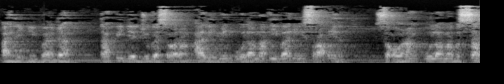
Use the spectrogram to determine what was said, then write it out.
ahli ibadah, tapi dia juga seorang alimin ulama ibani Israel, seorang ulama besar.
